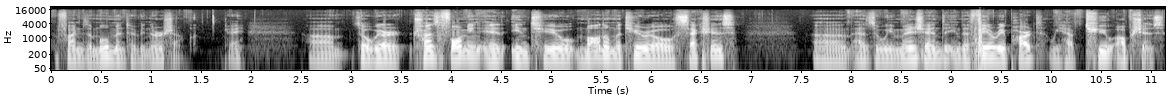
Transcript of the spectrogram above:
to find the moment of inertia. Okay, um, so we're transforming it into monomaterial sections. Uh, as we mentioned in the theory part, we have two options.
